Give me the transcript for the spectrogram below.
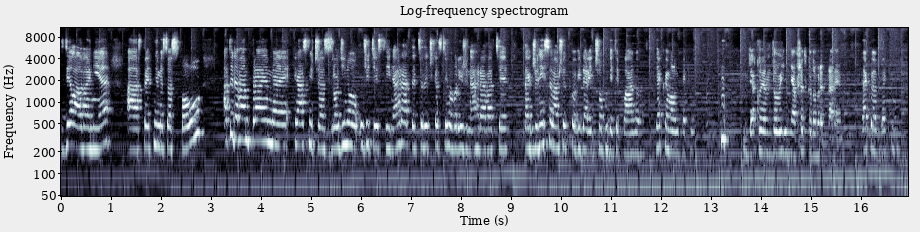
vzdelávania a stretneme sa spolu. A teda vám prajeme krásny čas s rodinou, užite si, nahráte CDčka, ste hovorili, že nahrávate, takže nech sa vám všetko vydarí, čo budete plánovať. Ďakujem veľmi pekne. Ďakujem, dovidenia, všetko dobre prajem. Ďakujem pekne.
